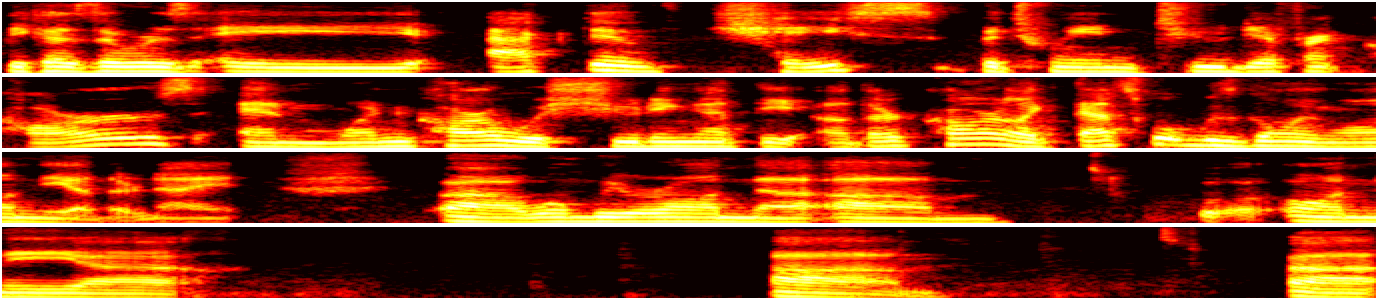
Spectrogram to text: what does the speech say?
because there was a active chase between two different cars and one car was shooting at the other car like that's what was going on the other night uh when we were on the um on the uh um uh,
